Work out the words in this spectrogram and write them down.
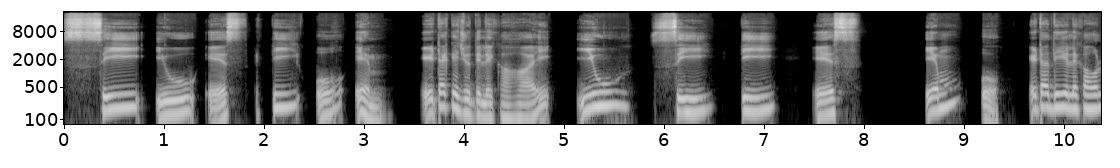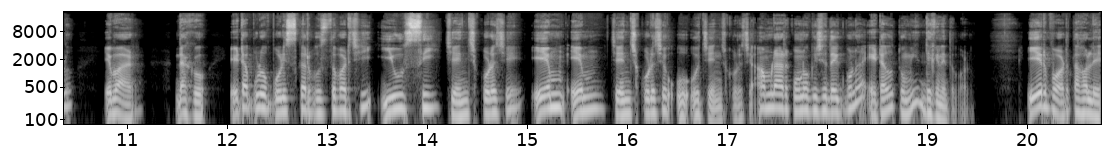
C U S T O M এটাকে যদি লেখা হয় U C T S M O. এটা দিয়ে লেখা হলো। এবার দেখো, এটা পুরো পরিষ্কার বুঝতে পারছি। ইউসি চেঞ্জ করেছে, এম এম চেঞ্জ করেছে, ও ও চেঞ্জ করেছে। আমরা আর কোনো কিছু দেখব না, এটাও তুমি দেখে নিতে পারো। এরপর তাহলে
